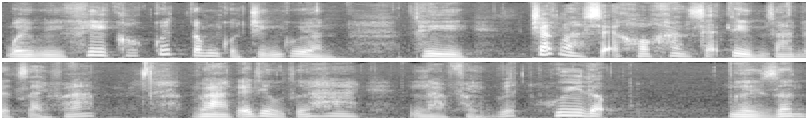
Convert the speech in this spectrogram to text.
Bởi vì khi có quyết tâm của chính quyền thì chắc là sẽ khó khăn sẽ tìm ra được giải pháp. Và cái điều thứ hai là phải biết huy động người dân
